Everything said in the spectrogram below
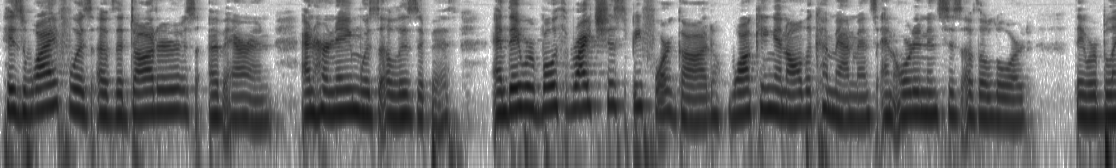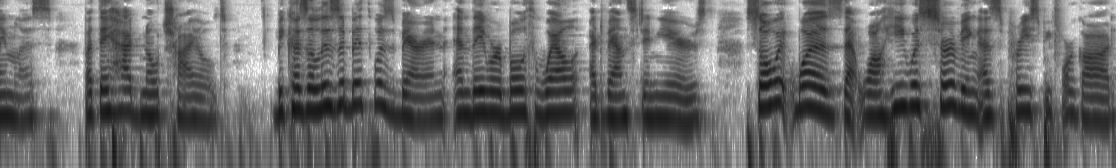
His wife was of the daughters of Aaron, and her name was Elizabeth. And they were both righteous before God, walking in all the commandments and ordinances of the Lord. They were blameless, but they had no child, because Elizabeth was barren, and they were both well advanced in years. So it was that while he was serving as priest before God,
